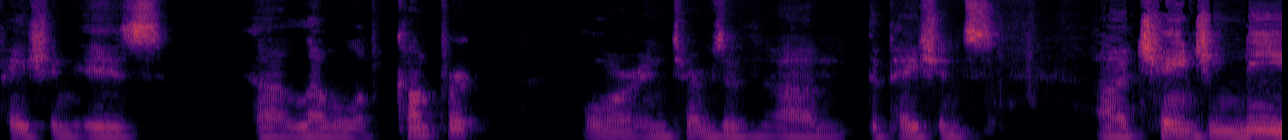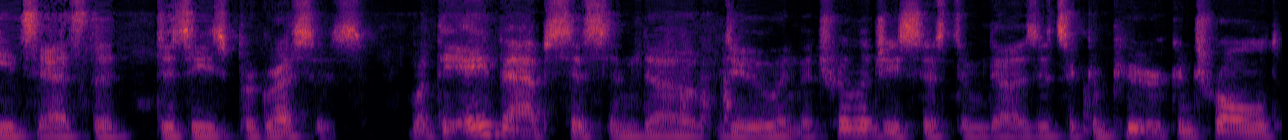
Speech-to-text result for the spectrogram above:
patient is uh, level of comfort or in terms of um, the patient's uh, changing needs as the disease progresses. What the AVAP system do, do and the Trilogy system does, it's a computer controlled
